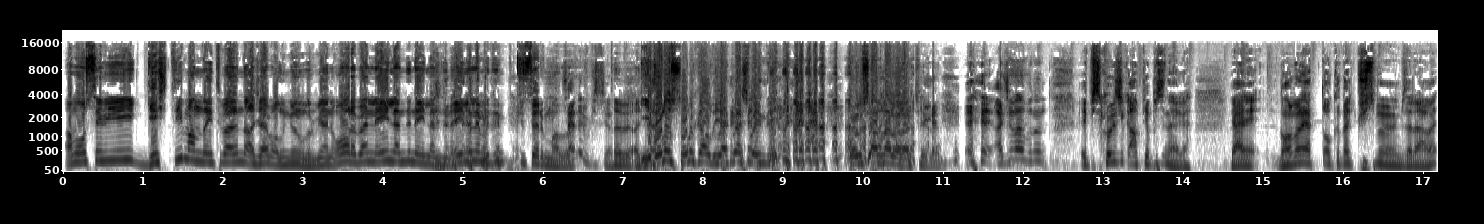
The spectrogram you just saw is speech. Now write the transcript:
Ama o seviyeyi geçtiğim andan itibaren de acayip alıngan olurum. Yani o ara benle eğlendin eğlendin. Eğlenemedin küserim valla. Sen de mi küsüyorsun? Tabii acayip. İbo'nun sonu kaldı yaklaşmayın diye. Konuşanlar var çevrede. Acaba bunun e, psikolojik altyapısı ne aga? Yani normal hayatta o kadar küsmememize rağmen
